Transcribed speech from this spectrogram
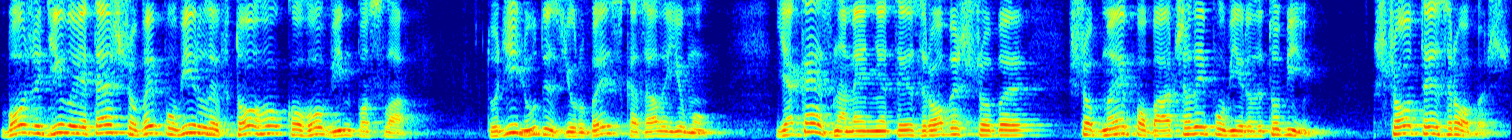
Боже діло є те, що ви повірили в того, кого Він послав. Тоді люди з юрби сказали йому: Яке знамення ти зробиш, щоб, щоб ми побачили і повірили тобі? Що ти зробиш?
